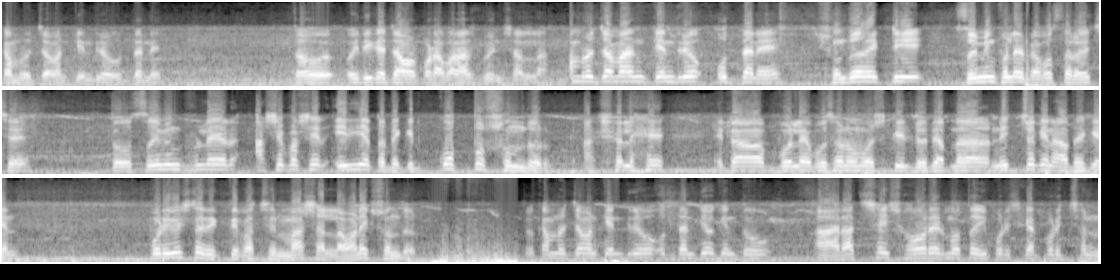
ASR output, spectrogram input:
কামরুজ্জামান কেন্দ্রীয় উদ্যানে। তো ওইদিকে যাওয়ার পর আবার আসব ইনশাল্লাহ কামরুজ্জামান কেন্দ্রীয় উদ্যানে সুন্দর একটি সুইমিং পুলের ব্যবস্থা রয়েছে। তো সুইমিং পুলের আশেপাশের এরিয়াটা দেখেন কত সুন্দর। আসলে এটা বলে বোঝানো মুশকিল, যদি আপনারা নিচ্চকে না দেখেন, পরিবেশটা দেখতে পাচ্ছেন মাশাল্লাহ অনেক সুন্দর। তো কামরুজ্জামান কেন্দ্রীয় উদ্যানটিও কিন্তু রাজশাহী শহরের মতোই পরিষ্কার পরিচ্ছন্ন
